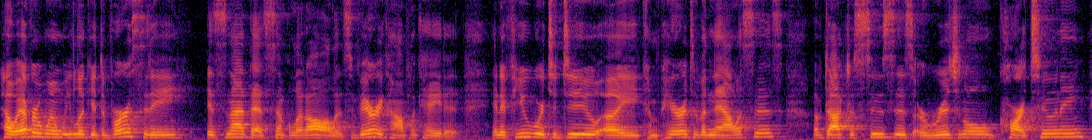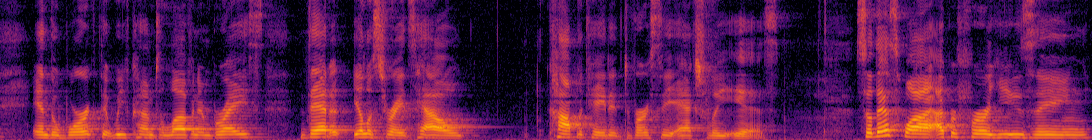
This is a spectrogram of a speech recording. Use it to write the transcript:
However, when we look at diversity, it's not that simple at all. It's very complicated. And if you were to do a comparative analysis of Dr. Seuss's original cartooning and the work that we've come to love and embrace, that illustrates how complicated diversity actually is. So that's why I prefer using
